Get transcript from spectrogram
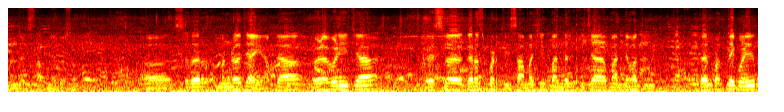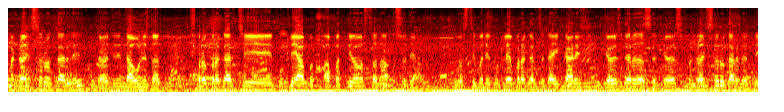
मंडळ स्थापनेपासून. सदर मंडळ जे आहे. आपल्या वेळोवेळीच्या वेळेस गरज पडते सामाजिक बांधलकीच्या माध्यमातून. तर प्रत्येक वेळी मंडळाचे सर्व कार्य धडाधीने धावून येतात. सर्व प्रकारचे कुठली आप आपत्ती व्यवस्था असू द्या. वस्तीमध्ये कुठल्याही प्रकारचं काही कार्य ज्यावेळेस गरज असेल त्यावेळेस मंडळाचे सर्व कार्यकर्ते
